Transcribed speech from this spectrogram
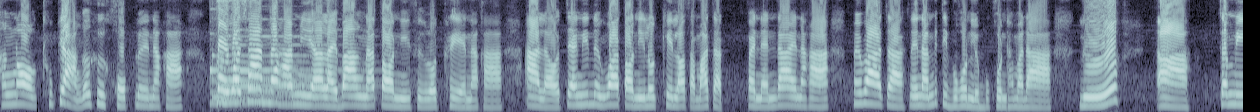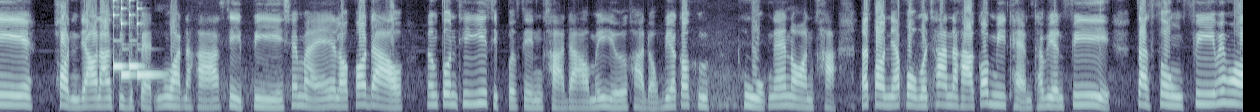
ข้างนอกทุกอย่างก็คือครบเลยนะคะโปรโมชั่นนะคะมีอะไรบ้างนะตอนนี้ซื้อรถเครนนะคะอ่าแล้วแจ้งนิดนึงว่าตอนนี้รถเครนเราสามารถจัดไฟแนนซ์ได้นะคะ ไม่ว่าจะในนามนิติบุคคลหรือบุคคลธรรมดา หรืออ่าจะมีผ่อนยาวนาน 48 งวดนะคะ 4 ปีใช่ไหม แล้วก็ดาว ริ่มต้นที่ 20%ค่ะดาวไม่เยอะค่ะ ดอกเบี้ยก็คือถูกแน่นอนค่ะ และตอนนี้โปรโมชั่นนะคะ ก็มีแถมทะเบียนฟรีจัดส่งฟรีไม่พอ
